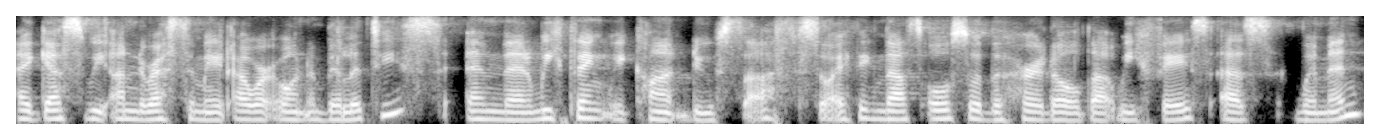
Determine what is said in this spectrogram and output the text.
I guess we underestimate our own abilities and then we think we can't do stuff. So I think that's also the hurdle that we face as women.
